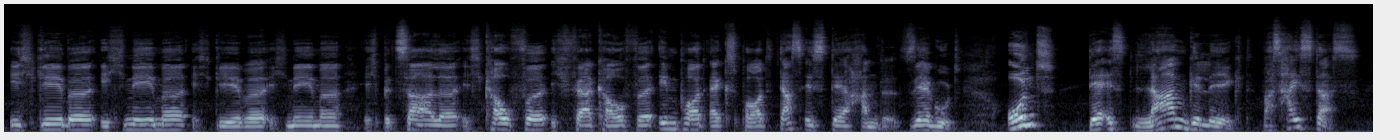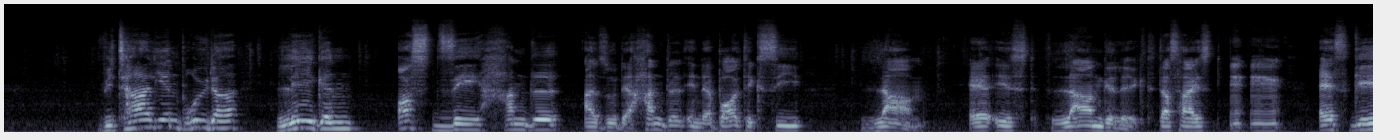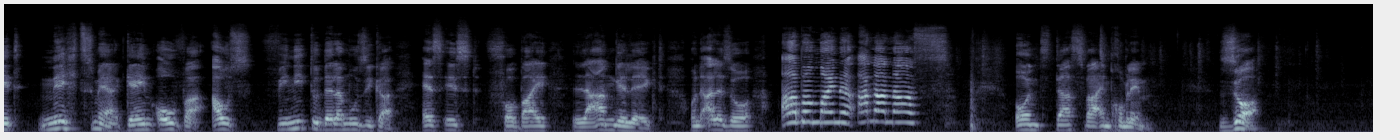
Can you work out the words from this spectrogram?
Ich gebe, ich nehme, ich gebe, ich nehme, ich bezahle, ich kaufe, ich verkaufe, Import, Export. Das ist der Handel. Sehr gut. Und der ist lahmgelegt. Was heißt das? Vitalienbrüder legen Ostseehandel, also der Handel in der Baltic Sea, lahm. Er ist lahmgelegt. Das heißt, äh, äh, es geht nichts mehr. Game over. Aus. Finito della musica. Es ist vorbei. Lahmgelegt. Und alle so, aber meine Ananas. Und das war ein Problem. So.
